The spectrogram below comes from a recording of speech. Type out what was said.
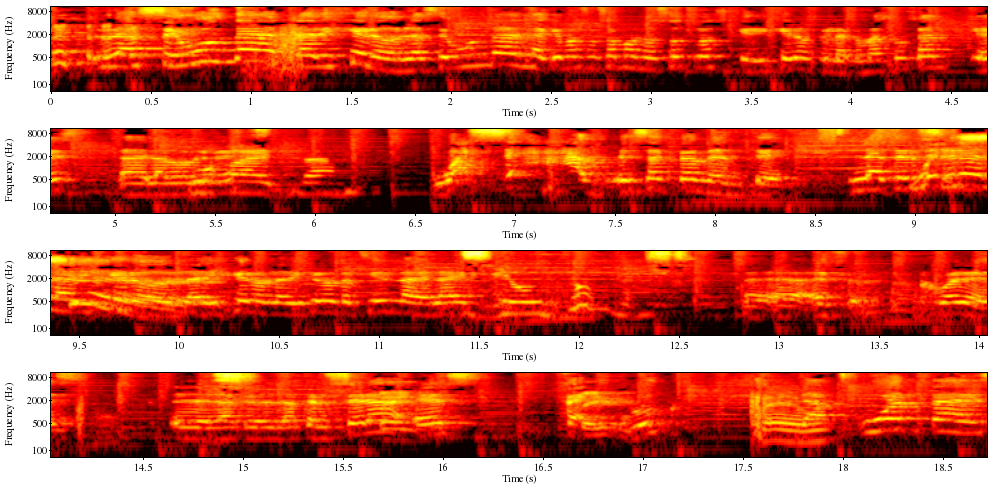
La segunda, la dijeron, la segunda es la que más usamos nosotros, que dijeron que la que más usan es la de la W. WhatsApp. Exactamente. La tercera la dijeron, la dijeron, la dijeron recién, la de la F. YouTube. La- F. ¿Cuál es? Eh, La, la tercera Facebook. es Facebook. Facebook, La cuarta es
